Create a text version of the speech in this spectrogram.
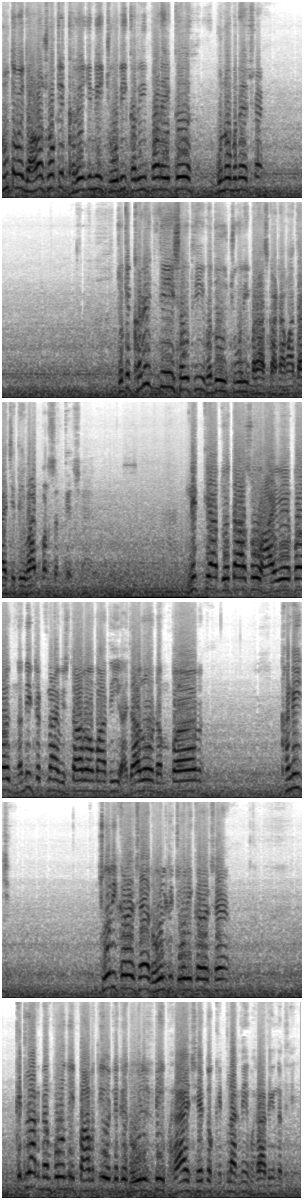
શું તમે જાણો છો કે ખનીજની ચોરી કરવી પણ એક ગુનો બને છે? જો કે ખનીજની સૌથી વધુ ચોરી બનાસકાંઠામાં થાય છે, તે વાત પણ સત્ય છે. નિત્ય આપ જોતા હશો હાઈવે પર, નદી તટના વિસ્તારોમાંથી હજારો ડમ્પર ખનીજ ચોરી કરે છે, રોયલ્ટી ચોરી કરે છે. કેટલાક ડમ્પરોની પાવતીઓ એટલે કે રોયલ્ટી ભરાય છે, તો કેટલાકની ભરાતી નથી.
